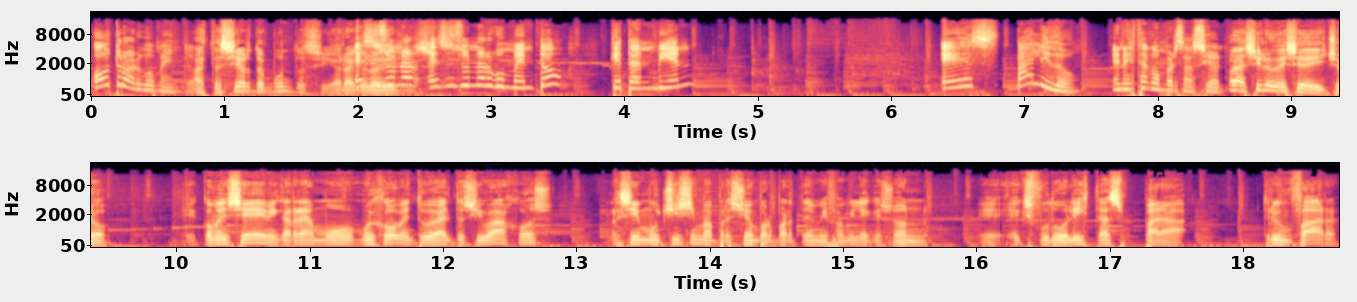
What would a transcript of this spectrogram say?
otro argumento. Hasta cierto punto sí, ahora que Ese lo es, dices. ese es un argumento que también es válido en esta conversación. Ahora sí lo hubiese dicho. Eh, comencé mi carrera muy, muy joven, tuve altos y bajos, recibí muchísima presión por parte de mi familia, que son eh, exfutbolistas, para triunfar.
